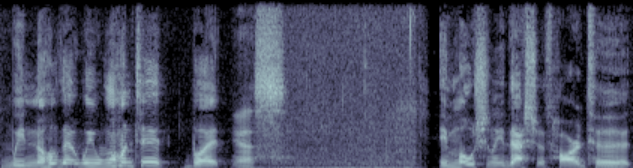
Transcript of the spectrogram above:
We know that we want it, but Yes. emotionally that's just hard to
